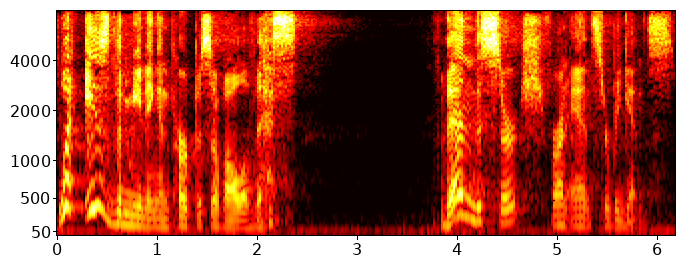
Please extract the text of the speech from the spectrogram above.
What is the meaning and purpose of all of this? Then the search for an answer begins.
